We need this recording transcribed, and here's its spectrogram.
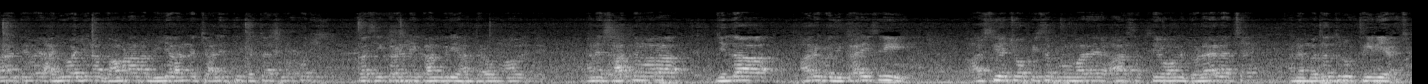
અને તેમજ આજુબાજુના ગામડાના બીજા અન્ય ચાલીસથી પચાસ લોકોની રસીકરણની કામગીરી હાથ ધરવામાં આવે છે. અને સાથે મારા જિલ્લા આરોગ્ય અધિકારી શ્રી આરસીએચ ઓફિસર પણ મારે આ સેવાઓને જોડાયેલા છે અને મદદરૂપ થઈ રહ્યા છે.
